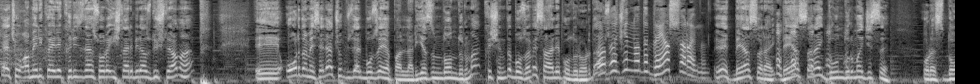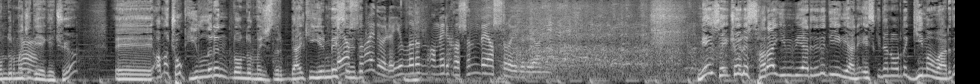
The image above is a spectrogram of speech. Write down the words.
Gerçi o Amerika ile krizden sonra işler biraz düştü ama e, orada mesela çok güzel boza yaparlar. Yazın dondurma, kışın da boza ve salep olur orada. Bozacının adı Beyaz Saray mı? Evet Beyaz Saray. Beyaz Saray dondurmacısı. Orası dondurmacı Ha. diye geçiyor. Ee, ama çok yılların dondurmacısıdır. Belki 25 Beyaz senedir. Saray da öyle. Yılların Amerika'sının Beyaz Sarayı'dır yani. Neyse şöyle saray gibi bir yerde de değil yani. Eskiden orada Gima vardı.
